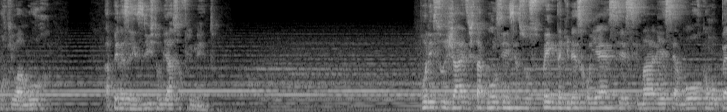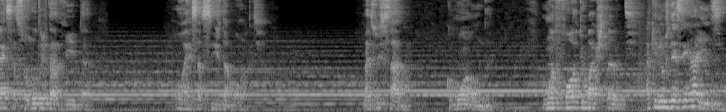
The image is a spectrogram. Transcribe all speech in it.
Porque o amor apenas resiste onde há sofrimento. Por isso jaz esta consciência suspeita que desconhece esse mar e esse amor como peças absolutas da vida, ou ressassis da morte. Mas os sabe como uma onda uma forte o bastante, a que nos desenraize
